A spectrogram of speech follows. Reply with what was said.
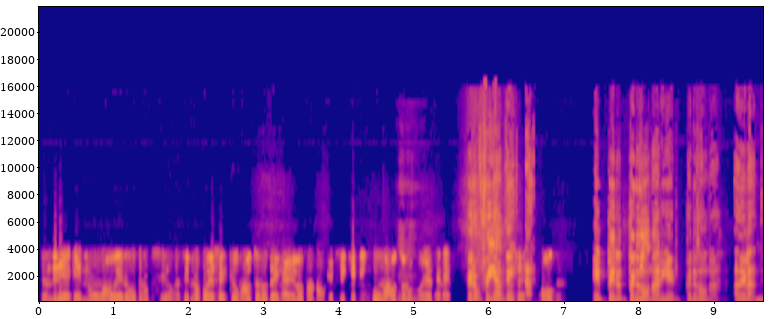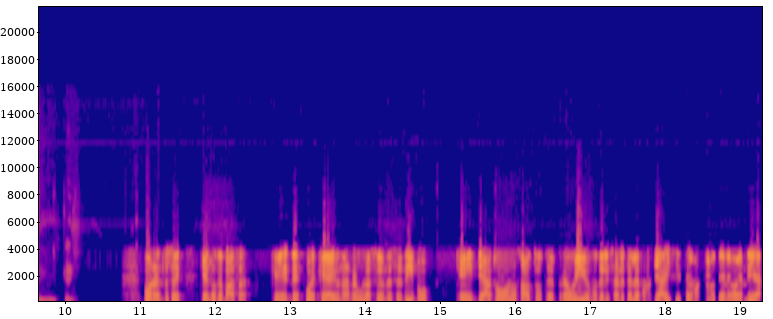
tendría que no haber otra opción. Es decir, no puede ser que un auto lo tenga y el otro no, que sí que ningún auto lo puede tener. Pero fíjate, ah, eh, perdona Ariel, perdona, adelante. Bueno, entonces, ¿qué es lo que pasa? Que después que hay una regulación de ese tipo, que ya todos los autos te prohíben utilizar el teléfono, ya hay sistemas que lo tienen hoy en día.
